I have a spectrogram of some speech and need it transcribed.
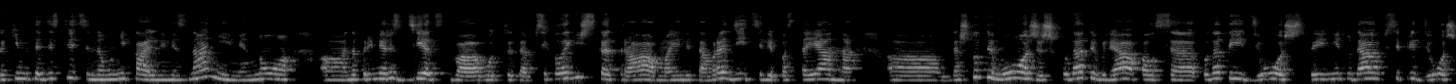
какими-то действительно уникальными знаниями, но, а, например, с детства вот эта психологическая травма или там родители постоянно, а, да что ты можешь, куда ты вляпался, куда ты идешь, ты не туда все придешь,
